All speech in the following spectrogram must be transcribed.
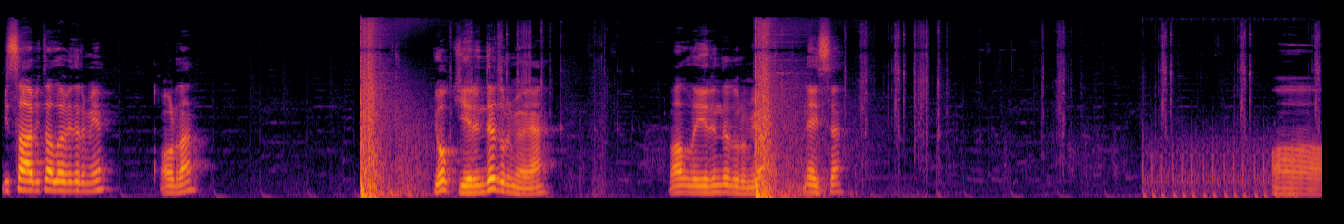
Bir sabit alabilir miyim? Oradan. Yok yerinde durmuyor ya. Vallahi yerinde durmuyor. Neyse. Aa.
